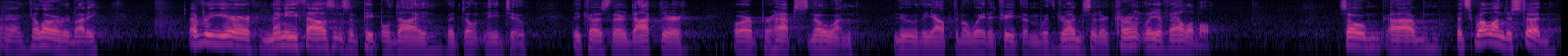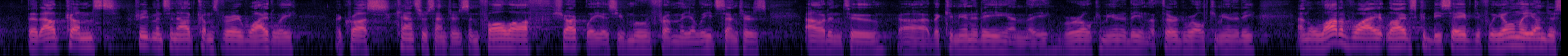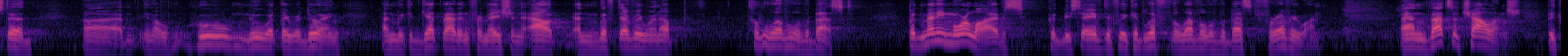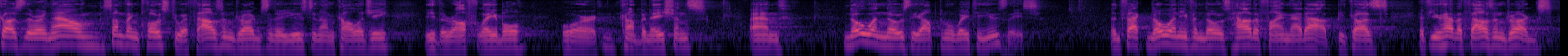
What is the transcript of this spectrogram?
Hello, everybody. Every year, many thousands of people die that don't need to because their doctor or perhaps no one knew the optimal way to treat them with drugs that are currently available. So uh, it's well understood that outcomes, treatments and outcomes vary widely across cancer centers and fall off sharply as you move from the elite centers out into uh, the community and the rural community and the third world community. And a lot of lives could be saved if we only understood, uh, you know, who knew what they were doing, and we could get that information out and lift everyone up to the level of the best. But many more lives could be saved if we could lift the level of the best for everyone. And that's a challenge because there are now something close to 1,000 drugs that are used in oncology, either off-label or combinations, and no one knows the optimal way to use these. In fact, no one even knows how to find that out because if you have 1,000 drugs,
